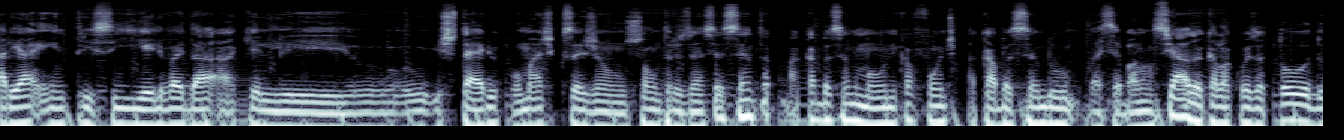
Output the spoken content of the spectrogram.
parear entre si e ele vai dar aquele estéreo, por mais que seja um som 360, acaba sendo uma única fonte, acaba sendo, vai ser balanceado, aquela coisa toda,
